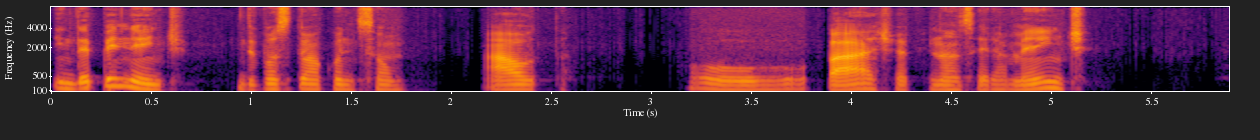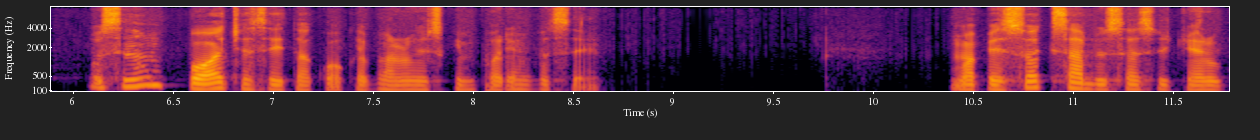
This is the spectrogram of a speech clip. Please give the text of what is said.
independente de você ter uma condição alta ou baixa financeiramente, você não pode aceitar qualquer valor que imporem a você. Uma pessoa que sabe usar seu dinheiro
